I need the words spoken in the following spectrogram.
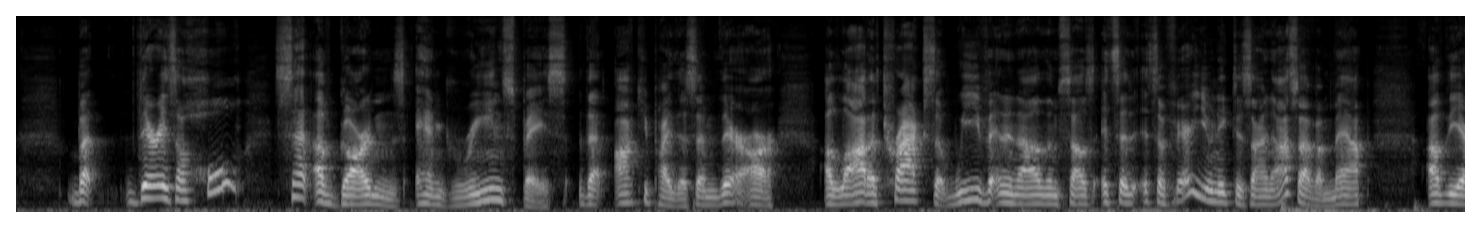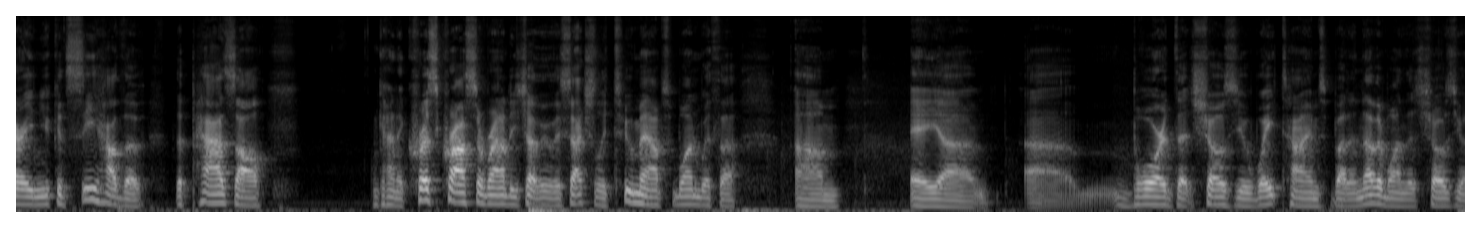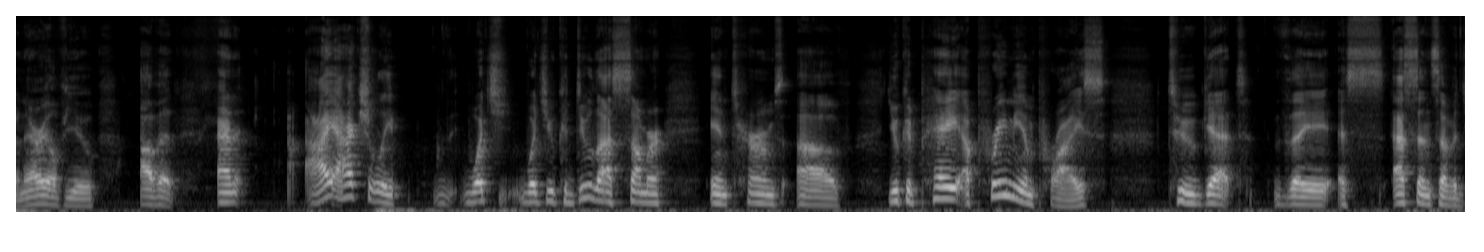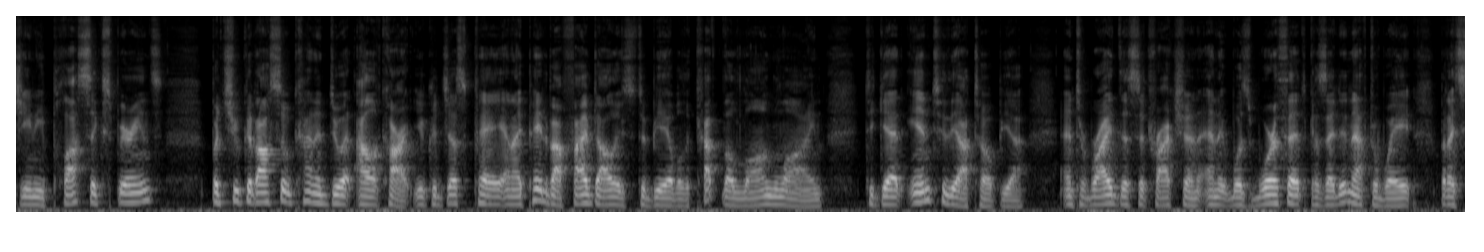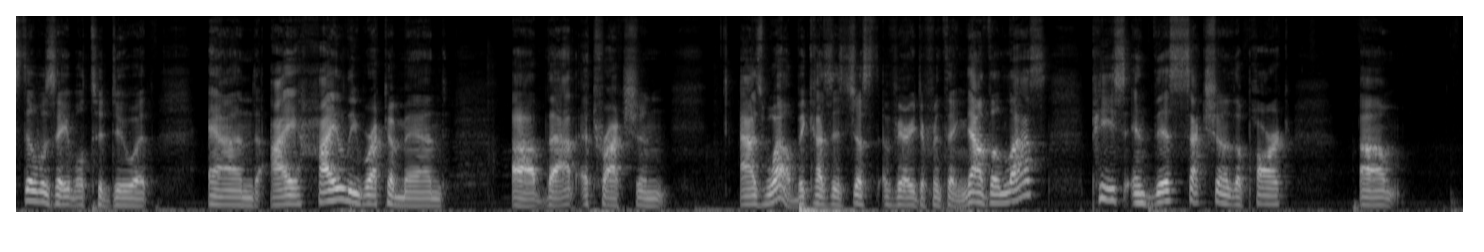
But there is a whole set of gardens and green space that occupy this, and there are a lot of tracks that weave in and out of themselves. It's a it's a very unique design. I also have a map of the area, and you can see how the the paths all kind of crisscross around each other. There's actually two maps, one with a um, a uh, uh, board that shows you wait times, but another one that shows you an aerial view of it. And I actually, what you, what you could do last summer in terms of you could pay a premium price to get the essence of a Genie Plus experience, but you could also kind of do it a la carte. You could just pay, and I paid about $5 to be able to cut the long line to get into the Autopia and to ride this attraction, and it was worth it because I didn't have to wait, but I still was able to do it. And I highly recommend uh, that attraction as well because it's just a very different thing. Now, the last piece in this section of the park um,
